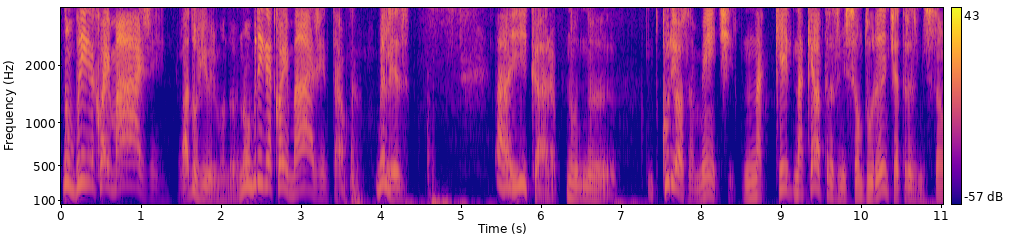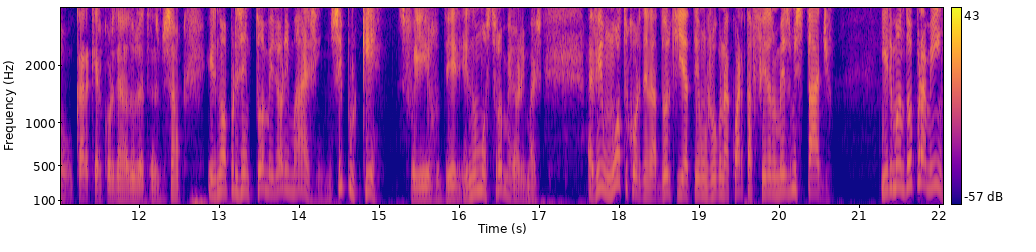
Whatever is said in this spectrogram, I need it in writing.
não briga com a imagem. Lá do Rio ele mandou. Não briga com a imagem e tal. Beleza. Aí, cara, no- no- curiosamente, naquele, naquela transmissão, durante a transmissão, o cara que era coordenador da transmissão, ele não apresentou a melhor imagem. Não sei por quê, se foi erro dele, ele não mostrou a melhor imagem. Aí veio um outro coordenador que ia ter um jogo na quarta-feira no mesmo estádio. E ele mandou pra mim.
